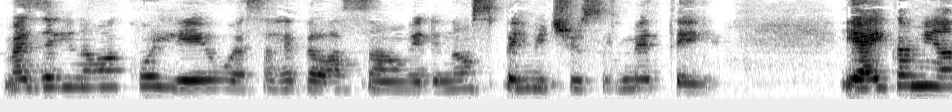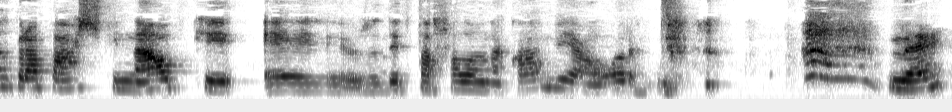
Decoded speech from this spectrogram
Mas ele não acolheu essa revelação, ele não se permitiu submeter. E aí, caminhando para a parte final, porque é, eu já devo estar falando há quase meia hora, né?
